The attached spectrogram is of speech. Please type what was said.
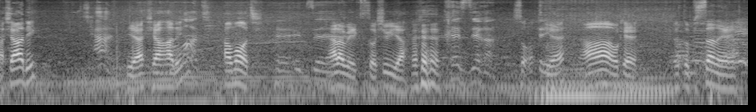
아, 샤하디? شحال Yeah, 샤하디. much How much? it's uh, Arabic, so 슈야. خمس دقائق so, yeah. 아, 오케이. 또 비싸네.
